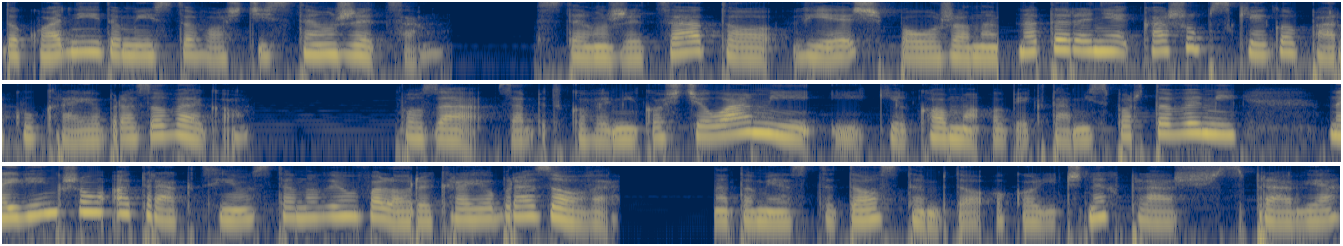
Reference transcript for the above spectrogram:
dokładniej do miejscowości Stężyca. Stężyca to wieś położona na terenie Kaszubskiego Parku Krajobrazowego. Poza zabytkowymi kościołami i kilkoma obiektami sportowymi, największą atrakcję stanowią walory krajobrazowe. Natomiast dostęp do okolicznych plaż sprawia,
